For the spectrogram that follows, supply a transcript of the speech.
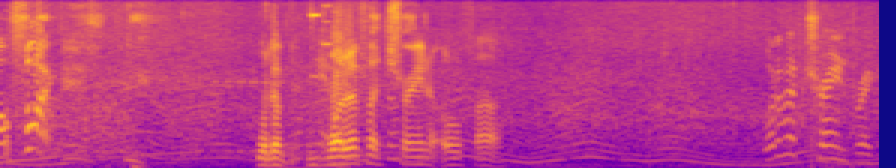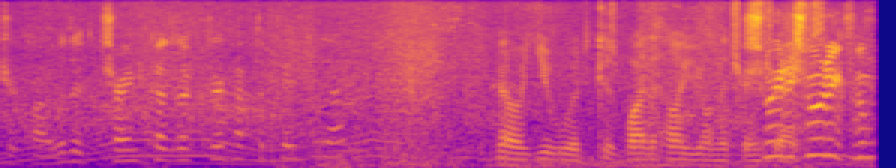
Oh fuck! What if Yeah, what if a it's train OFA? What if a train breaks your car? Would the train conductor have to pay for that? No, you would, because why the hell are you on the train Swedish tracks? shooting from.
